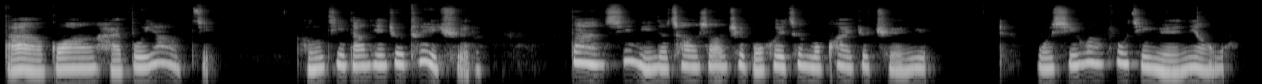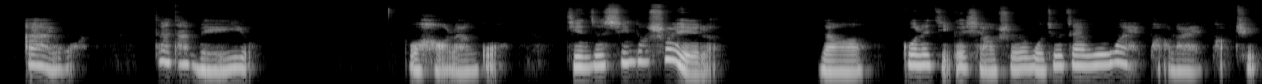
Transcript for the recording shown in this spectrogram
打耳光还不要紧，痕迹当天就褪去了，但心灵的创伤却不会这么快就痊愈。我希望父亲原谅我，爱我，但他没有，我好难过。简直心都碎了。然而，过了几个小时，我就在屋外跑来跑去，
